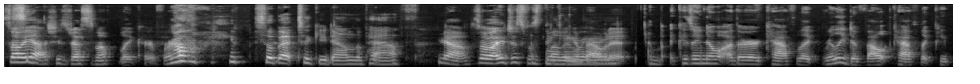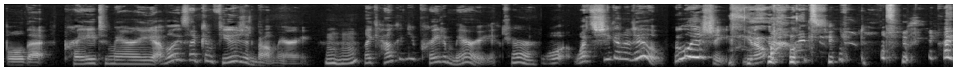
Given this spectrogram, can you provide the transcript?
So yeah, she's dressing up like her for Halloween. So that took you down the path. Yeah, so I just was Mother thinking about it because I know other Catholic, really devout Catholic people that pray to Mary. I've always had confusion about Mary. Mm-hmm. Like, how can you pray to Mary? Sure. What, what's she gonna do? Who is she? You know, I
